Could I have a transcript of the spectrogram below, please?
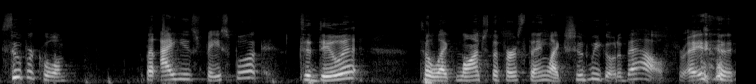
Super cool. But I used Facebook to do it, to like launch the first thing, like should we go to Valve, right?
